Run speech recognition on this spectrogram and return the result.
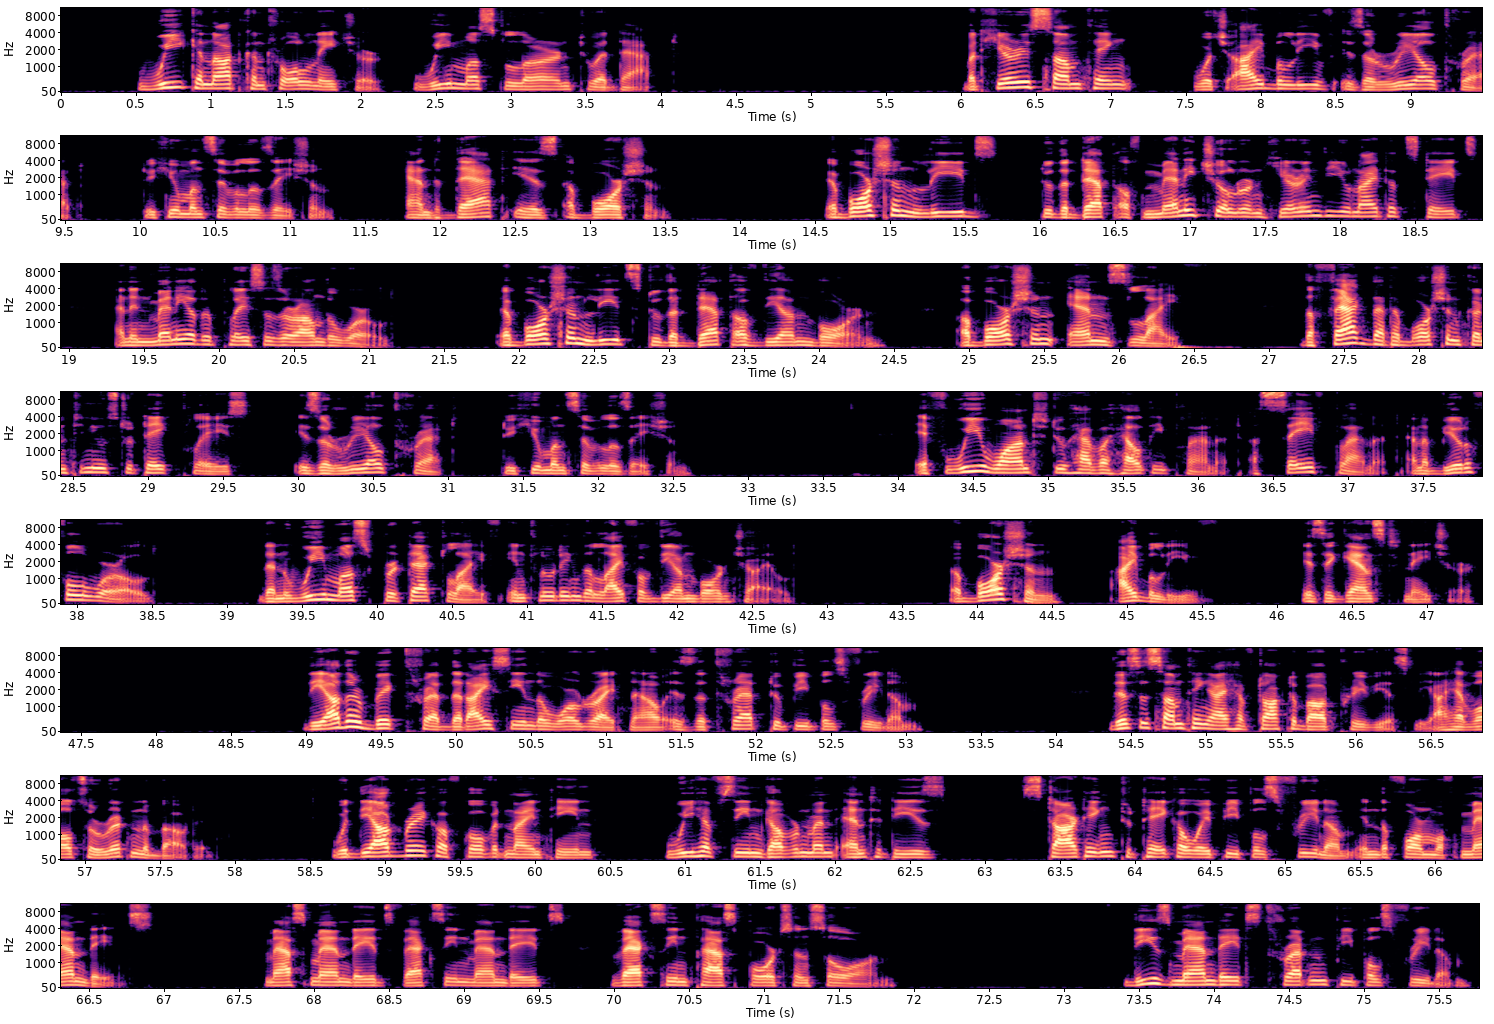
We cannot control nature, we must learn to adapt. But here is something which I believe is a real threat to human civilization, and that is abortion. Abortion leads to the death of many children here in the United States and in many other places around the world. Abortion leads to the death of the unborn. Abortion ends life. The fact that abortion continues to take place is a real threat to human civilization. If we want to have a healthy planet, a safe planet, and a beautiful world, then we must protect life, including the life of the unborn child. Abortion, I believe, is against nature. The other big threat that I see in the world right now is the threat to people's freedom. This is something I have talked about previously. I have also written about it. With the outbreak of COVID 19, we have seen government entities starting to take away people's freedom in the form of mandates mass mandates, vaccine mandates, vaccine passports, and so on. These mandates threaten people's freedom.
